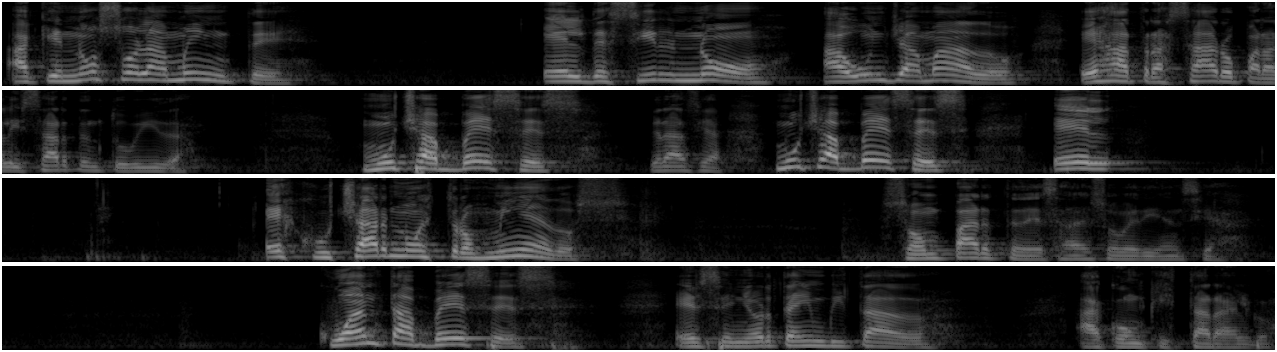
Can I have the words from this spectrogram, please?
a que no solamente el decir no a un llamado es atrasar o paralizarte en tu vida. Muchas veces, gracias, muchas veces el escuchar nuestros miedos son parte de esa desobediencia. ¿Cuántas veces el Señor te ha invitado a conquistar algo?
